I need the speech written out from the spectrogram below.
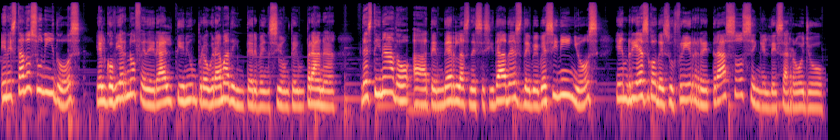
En Estados Unidos, el gobierno federal tiene un programa de intervención temprana destinado a atender las necesidades de bebés y niños en riesgo de sufrir retrasos en el desarrollo.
